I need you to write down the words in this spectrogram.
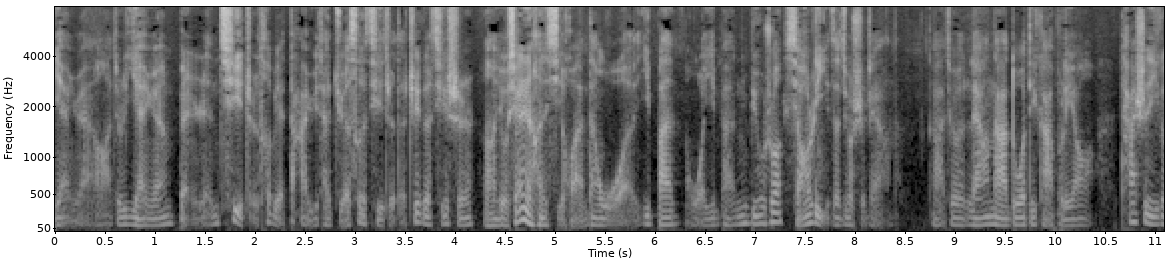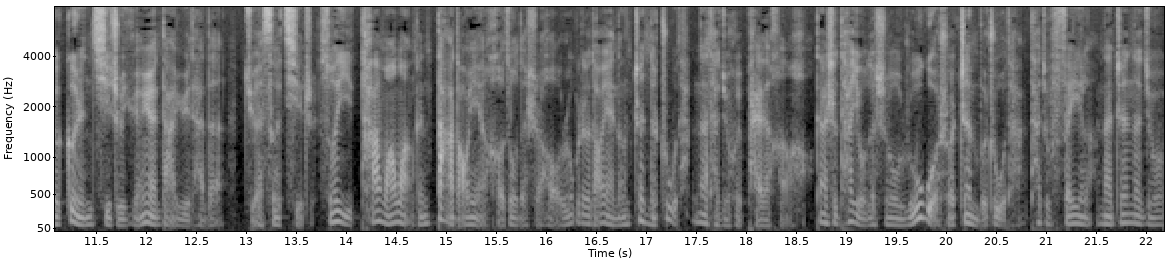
演员啊，就是演员本人气质特别大于他角色气质的，这个其实啊，有些人很喜欢，但我一般，我一般。你比如说小李子就是这样的啊，就莱昂纳多·迪卡普里奥。他是一个个人气质远远大于他的角色气质，所以他往往跟大导演合作的时候，如果这个导演能镇得住他，那他就会拍得很好。但是他有的时候如果说镇不住他，他就飞了，那真的就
